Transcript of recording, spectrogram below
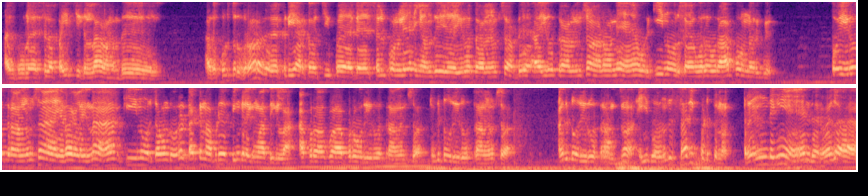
அதுக்கு உள்ள சில பயிற்சிகள்லாம் வந்து அதை கொடுத்துருக்குறோம். அது கிரியார்த்தை வச்சு இப்போ செல்போன்லயே நீங்க வந்து இருபத்தி நாலு நிமிஷம் அப்படியே இருபத்தி நாலு நிமிஷம் ஆன ஒரு கீன்னு ஒரு க- ஒரு ஒரு ஆப் ஒன்று இருக்கு. போய் இருபத்தி நாலு நிமிஷம் இடகலைன்னா கீன்னு ஒரு சவுண்ட் வரும் டக்குன்னு அப்படியே பிங்கலைக்கு மாத்திக்கலாம். அப்புறம் அப்புறம் ஒரு இருபத்தி நாலு நிமிஷம் இங்கிட்டு ஒரு இருபத்தி நாலு நிமிஷம். அங்கிட்ட ஒரு இருபத்தி நாலு நிமிஷம். இதை வந்து சரிப்படுத்தணும். ரெண்டையும் இந்த ரக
